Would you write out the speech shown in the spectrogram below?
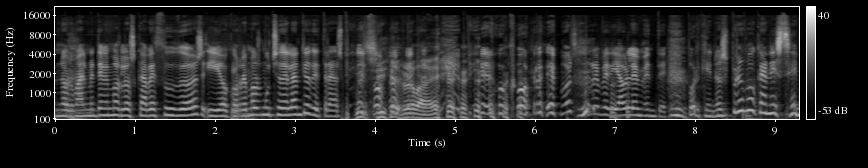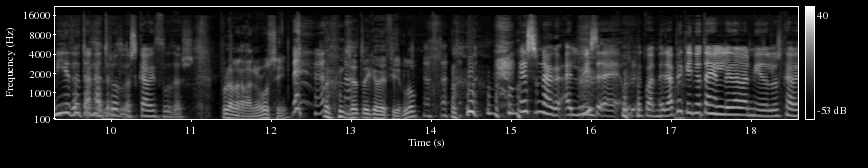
normalmente vemos los cabezudos y o corremos mucho delante o detrás. Pero, sí, es verdad, ¿eh? Pero corremos irremediablemente. ¿Por qué nos provocan ese miedo tan atroz los cabezudos? Pues la verdad, no lo sé. ya hay que decirlo. es una... Luis, eh, cuando era pequeño también le daban miedo los cabezudos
